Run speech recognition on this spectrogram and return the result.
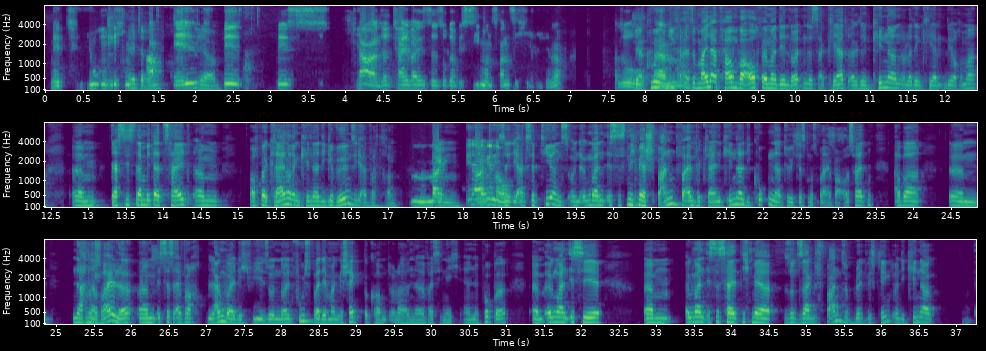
mit Jugendlichen Älteren. ab 11 Ja. bis, bis, ja, teilweise sogar bis 27-Jährige, ne? Also, Ja, cool. Ähm, die, also meine Erfahrung war auch, wenn man den Leuten das erklärt, oder den Kindern oder den Klienten, wie auch immer, ähm, dass sie es dann mit der Zeit, ähm, auch bei kleineren Kindern, die gewöhnen sich einfach dran. Nein. Ähm, Ja, genau. Also die akzeptieren es. Und irgendwann ist es nicht mehr spannend, vor allem für kleine Kinder. Die gucken natürlich, das muss man einfach aushalten. Aber ähm, nach einer Weile ähm, ist das einfach langweilig, wie so einen neuen Fußball, den man geschenkt bekommt oder eine, weiß ich nicht, eine Puppe. Ähm, irgendwann ist sie, ähm, irgendwann ist es halt nicht mehr sozusagen spannend, so blöd wie es klingt. Und die Kinder,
